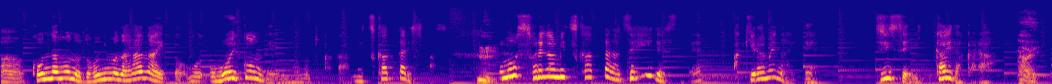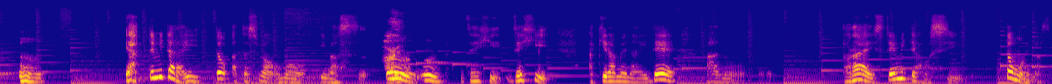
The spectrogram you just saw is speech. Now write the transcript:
あこんなものどうにもならないと思い込んでいるものとかが見つかったりします。うん、もしそれが見つかったらぜひですね諦めないで人生1回だから、はいうん、やってみたらいいと私は思います。はい、うんうん、ぜひぜひ諦めないであのトライしてみてほしいと思います。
